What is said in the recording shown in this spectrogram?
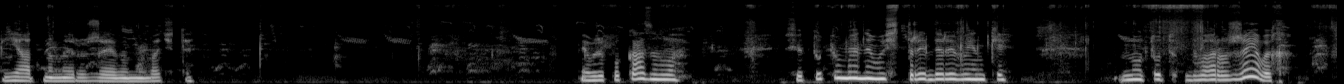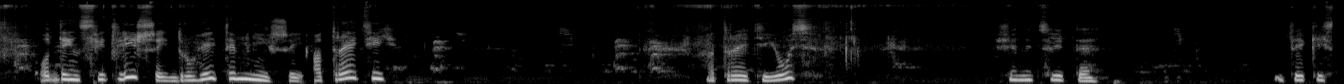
п'ятнами рожевими, бачите? Я вже показувала, що тут у мене ось три деревинки. Ну тут два рожевих, один світліший, другий темніший, а третій. А третій ось ще не цвіте. Це якийсь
